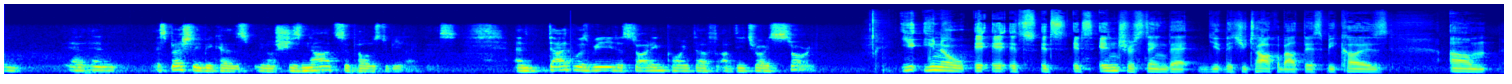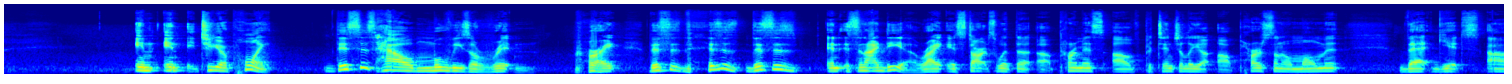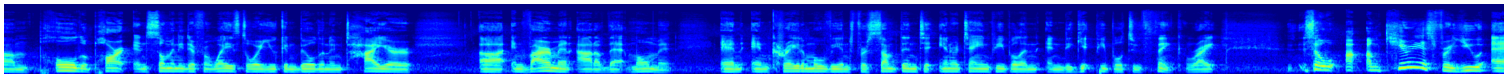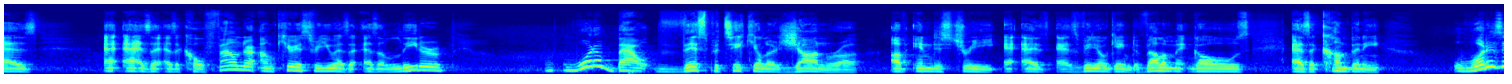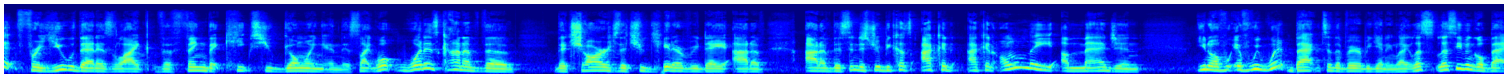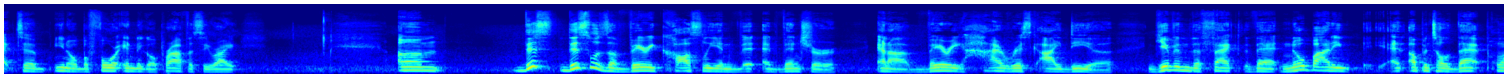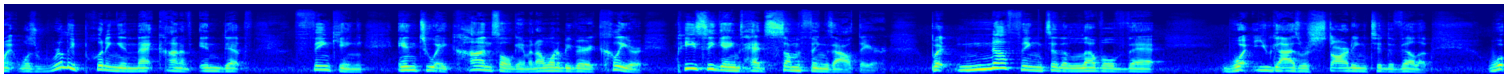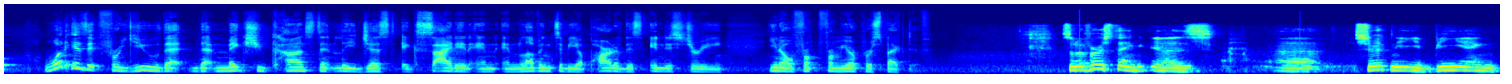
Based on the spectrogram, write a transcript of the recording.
and, and especially because, you know, she's not supposed to be like this. And that was really the starting point of, of Detroit's story. You, you know it, it, it's it's it's interesting that you, that you talk about this because, um, in in to your point, this is how movies are written, right? This is this is this is and it's an idea, right? It starts with the premise of potentially a, a, personal moment that gets um, pulled apart in so many different ways to where you can build an entire uh, environment out of that moment and and create a movie and for something to entertain people and and to get people to think right so i'm curious for you as as a, as a co-founder i'm curious for you as a as a leader what about this particular genre of industry as as video game development goes as a company? What is it for you that is like the thing that keeps you going in this? Like what what is kind of the the charge that you get every day out of out of this industry? Because i could i could only imagine you know if if we went back to the very beginning like let's let's even go back to you know before indigo prophecy right? Um this this was a very costly inv- adventure and a very high risk idea given the fact that nobody up until that point was really putting in that kind of in-depth thinking into a console game. And I want to be very clear PC games had some things out there but nothing to the level that what you guys were starting to develop. What what is it for you that that makes you constantly just excited and and loving to be a part of this industry you know from from your perspective? So the first thing is uh, certainly being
